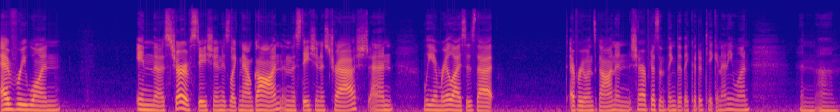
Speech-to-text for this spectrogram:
everyone in the sheriff's station is like now gone, and the station is trashed. And Liam realizes that everyone's gone, and the sheriff doesn't think that they could have taken anyone, and um,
